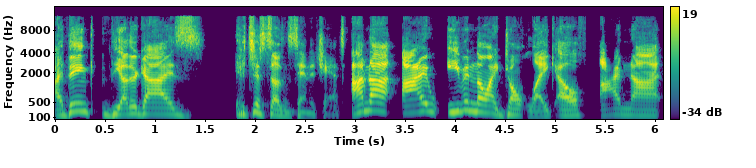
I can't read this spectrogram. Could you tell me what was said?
I think the other guys it just doesn't stand a chance. I'm not I even though I don't like Elf, I'm not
